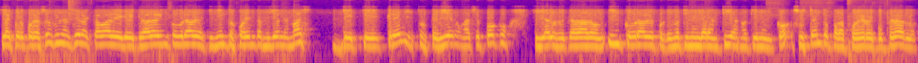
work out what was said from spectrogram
la Corporación Financiera acaba de declarar incobrable 540 millones más de que créditos que dieron hace poco y ya los declararon incobrables porque no tienen garantía, no tienen sustento para poder recuperarlo.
